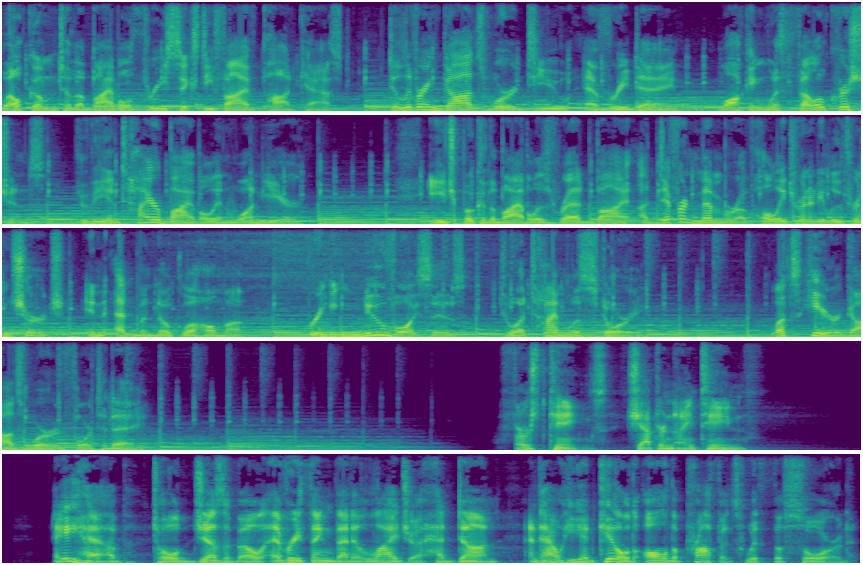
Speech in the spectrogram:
Welcome to the Bible 365 podcast, delivering God's Word to you every day, walking with fellow Christians through the entire Bible in one year. Each book of the Bible is read by a different member of Holy Trinity Lutheran Church in Edmond, Oklahoma, bringing new voices to a timeless story. Let's hear God's Word for today. 1 Kings chapter 19. Ahab told Jezebel everything that Elijah had done and how he had killed all the prophets with the sword.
